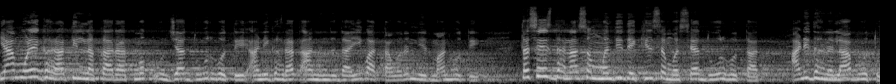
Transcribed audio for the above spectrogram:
यामुळे घरातील नकारात्मक ऊर्जा दूर होते आणि घरात आनंददायी वातावरण निर्माण होते. तसेच धनासंबंधी देखील समस्या दूर होतात आणि धनलाभ होतो.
